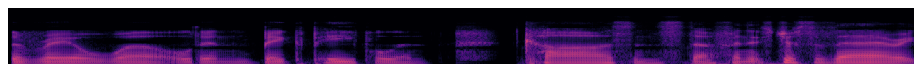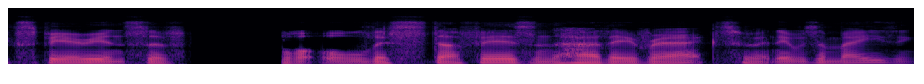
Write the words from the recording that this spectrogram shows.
the real world and big people and cars and stuff, and it's just their experience of what all this stuff is and how they react to it. And it was amazing.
